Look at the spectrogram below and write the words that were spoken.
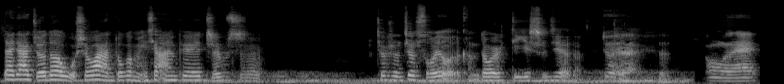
大家觉得五十万多个名校 MBA 值不值？就是这所有的可能都是第一世界的。对，对嗯我来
